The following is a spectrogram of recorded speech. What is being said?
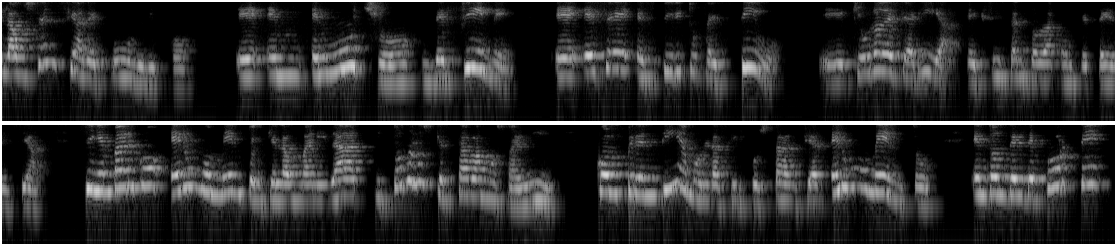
la ausencia de público eh, en, mucho define eh, ese espíritu festivo eh, que uno desearía exista en toda competencia. Sin embargo, era un momento en que la humanidad y todos los que estábamos ahí comprendíamos las circunstancias. Era un momento en donde el deporte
